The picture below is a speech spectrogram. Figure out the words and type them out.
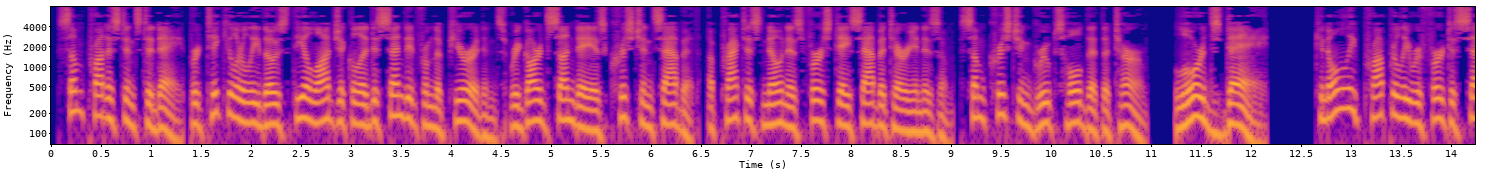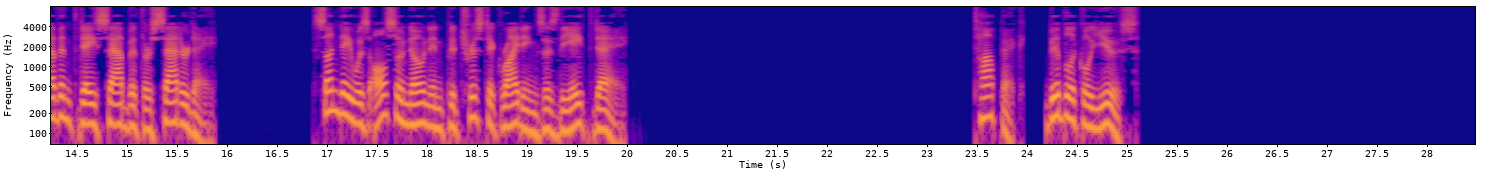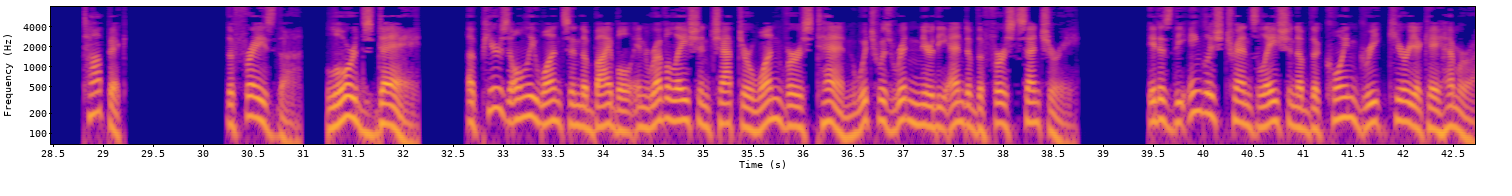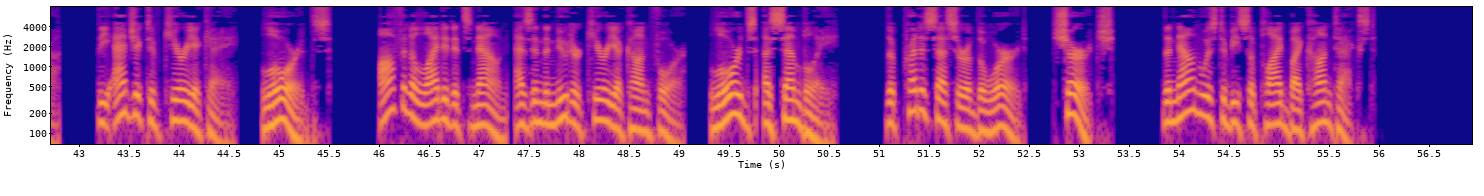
Some Protestants today particularly those theologically descended from the Puritans regard Sunday as Christian Sabbath, a practice known as First-day Sabbatarianism. Some Christian groups hold that the term, Lord's Day, can only properly refer to Seventh-day Sabbath or Saturday. Sunday was also known in patristic writings as the eighth day. Biblical use the phrase the Lord's Day appears only once in the Bible in Revelation chapter 1 verse 10 which was written near the end of the 1st century. It is the English translation of the Koine Greek Kyriake hemera. The adjective Kyriake, Lord's, often elided its noun, as in the neuter Kyriakon for Lord's assembly, the predecessor of the word church. The noun was to be supplied by context.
